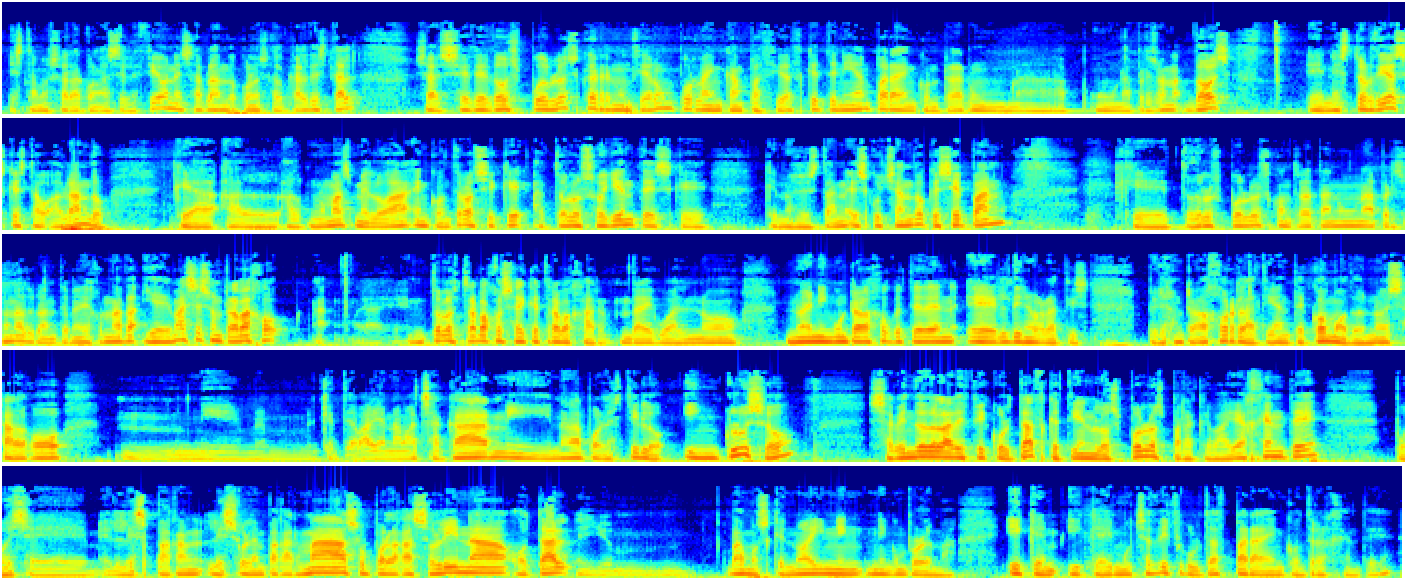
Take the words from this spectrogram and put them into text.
estamos ahora con las elecciones, hablando con los alcaldes, tal, o sea, sé de dos pueblos que renunciaron por la incapacidad que tenían para encontrar una persona. Dos, en estos días que he estado hablando, que alguno más me lo ha encontrado. Así que a todos los oyentes que, que nos están escuchando, que sepan que todos los pueblos contratan una persona durante media jornada y además es un trabajo, en todos los trabajos hay que trabajar, da igual, no, no hay ningún trabajo que te den el dinero gratis, pero es un trabajo relativamente cómodo, no es algo mm, ni que te vayan a machacar ni nada por el estilo. Incluso, sabiendo de la dificultad que tienen los pueblos para que vaya gente, pues eh, les pagan, les suelen pagar más o por la gasolina o tal. vamos, que no hay ningún problema y que, hay mucha dificultad para encontrar gente. ¿eh?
